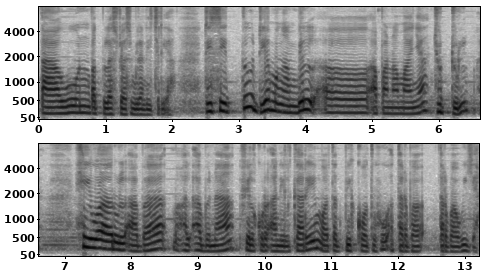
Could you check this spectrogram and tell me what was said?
tahun 1429 Hijriah. Di situ dia mengambil eh, apa namanya judul Hiwarul Aba Ma'al Abna fil Qur'anil Karim wa tatbiqatuhu at-tarbawiyah.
